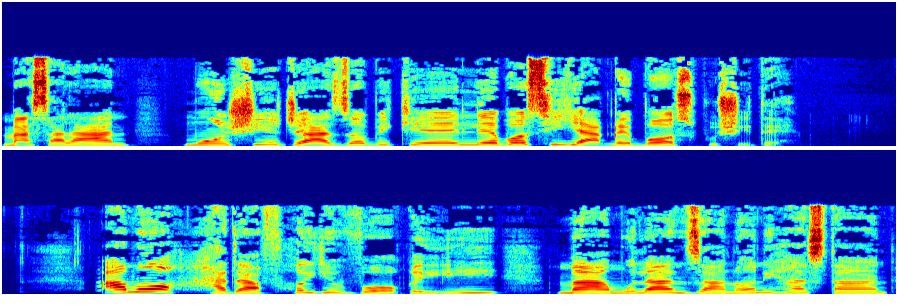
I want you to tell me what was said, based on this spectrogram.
مثلا منشی جذابی که لباسی یقه باز پوشیده. اما هدفهای واقعی معمولا زنانی هستند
